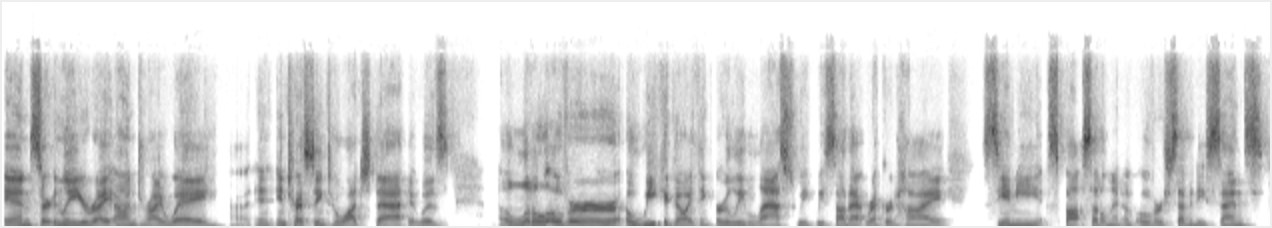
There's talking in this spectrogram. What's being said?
and certainly you're right on dry whey uh, interesting to watch that it was a little over a week ago, I think early last week, we saw that record high CME spot settlement of over 70 cents.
